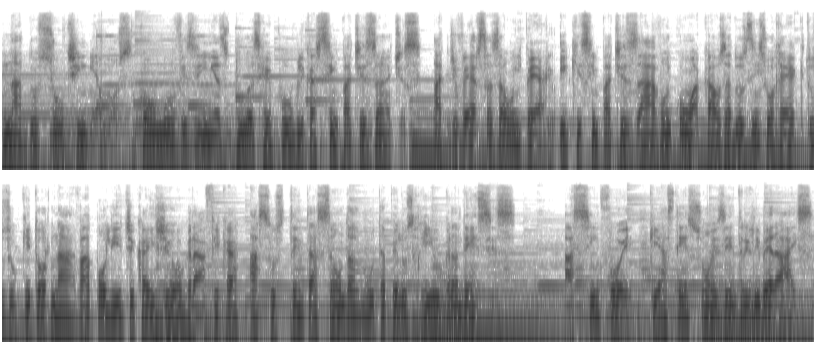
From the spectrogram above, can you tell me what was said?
Na do Sul tínhamos como vizinhas duas repúblicas simpatizantes, adversas ao império e que simpatizavam com a causa dos insurrectos o que tornava a política e geográfica a sustentação da luta pelos rio-grandenses. Assim foi que as tensões entre liberais,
